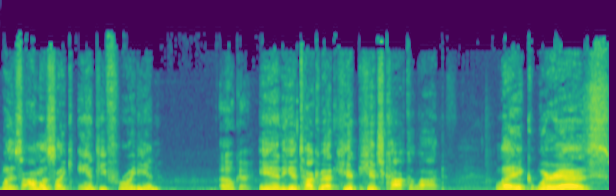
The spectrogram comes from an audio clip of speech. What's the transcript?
was almost like anti-freudian. Oh, okay. and he had talked about Hit- Hitchcock a lot. Like, whereas,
